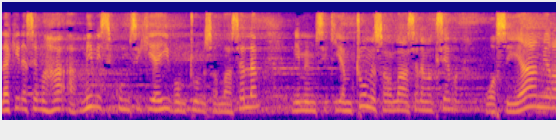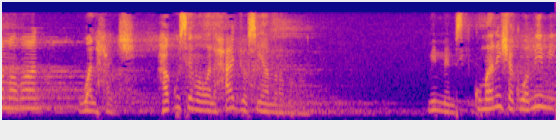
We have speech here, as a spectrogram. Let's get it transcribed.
Lakini asema haa mimi sikumsikia hivyo mtume sallallahu alaihi wasallam. Nimemsikia mtume sallallahu alaihi wasallam akisema wasiyami ramadhan wal hajj hakusema wal hajj wa siyam ramadhan. Mimi kumaanisha kuwa mimi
